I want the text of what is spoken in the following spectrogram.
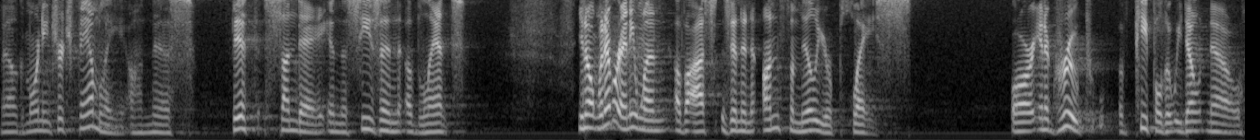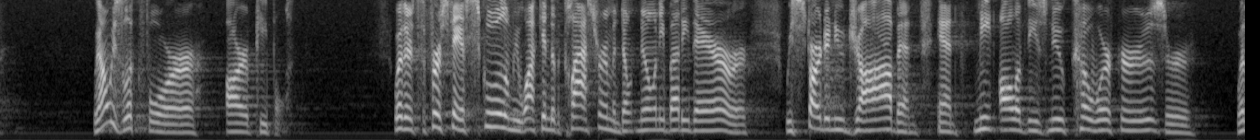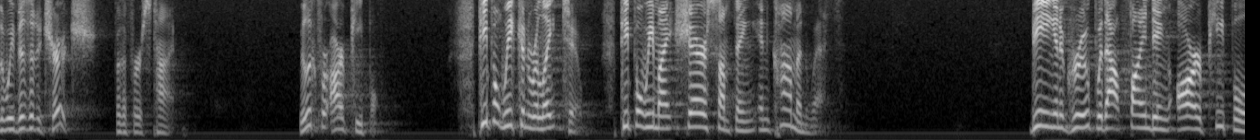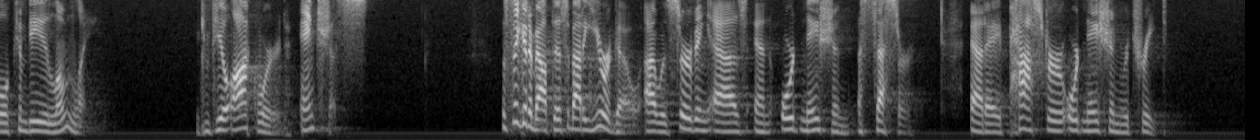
Well, good morning, church family, on this fifth Sunday in the season of Lent. You know, whenever anyone of us is in an unfamiliar place or in a group of people that we don't know, we always look for our people. Whether it's the first day of school and we walk into the classroom and don't know anybody there, or we start a new job and, and meet all of these new coworkers, or whether we visit a church for the first time. We look for our people. People we can relate to, people we might share something in common with. Being in a group without finding our people can be lonely. It can feel awkward, anxious was thinking about this about a year ago. I was serving as an ordination assessor at a pastor ordination retreat.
